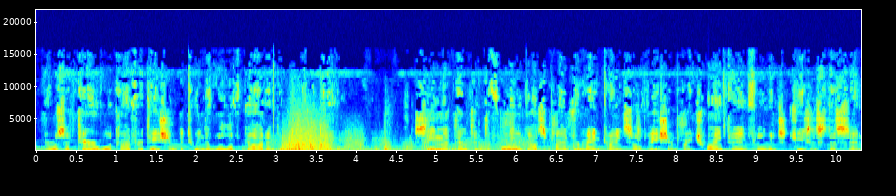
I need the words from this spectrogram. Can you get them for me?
There was a terrible confrontation between the will of God and the will of the devil. Satan attempted to foil God's plan for mankind's salvation by trying to influence Jesus to sin.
